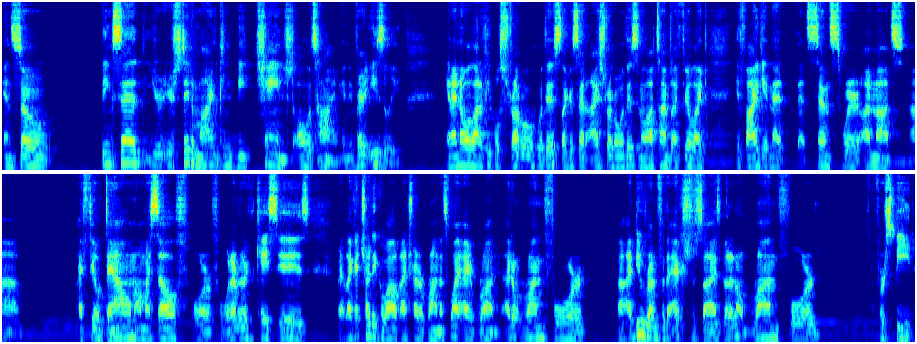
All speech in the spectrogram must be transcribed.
And so, being said, your, your state of mind can be changed all the time and very easily. And I know a lot of people struggle with this. Like I said, I struggle with this. And a lot of times I feel like if I get in that, that sense where I'm not, um, I feel down on myself or for whatever the case is, right? Like I try to go out and I try to run. That's why I run. I don't run for uh, I do run for the exercise, but I don't run for for speed.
